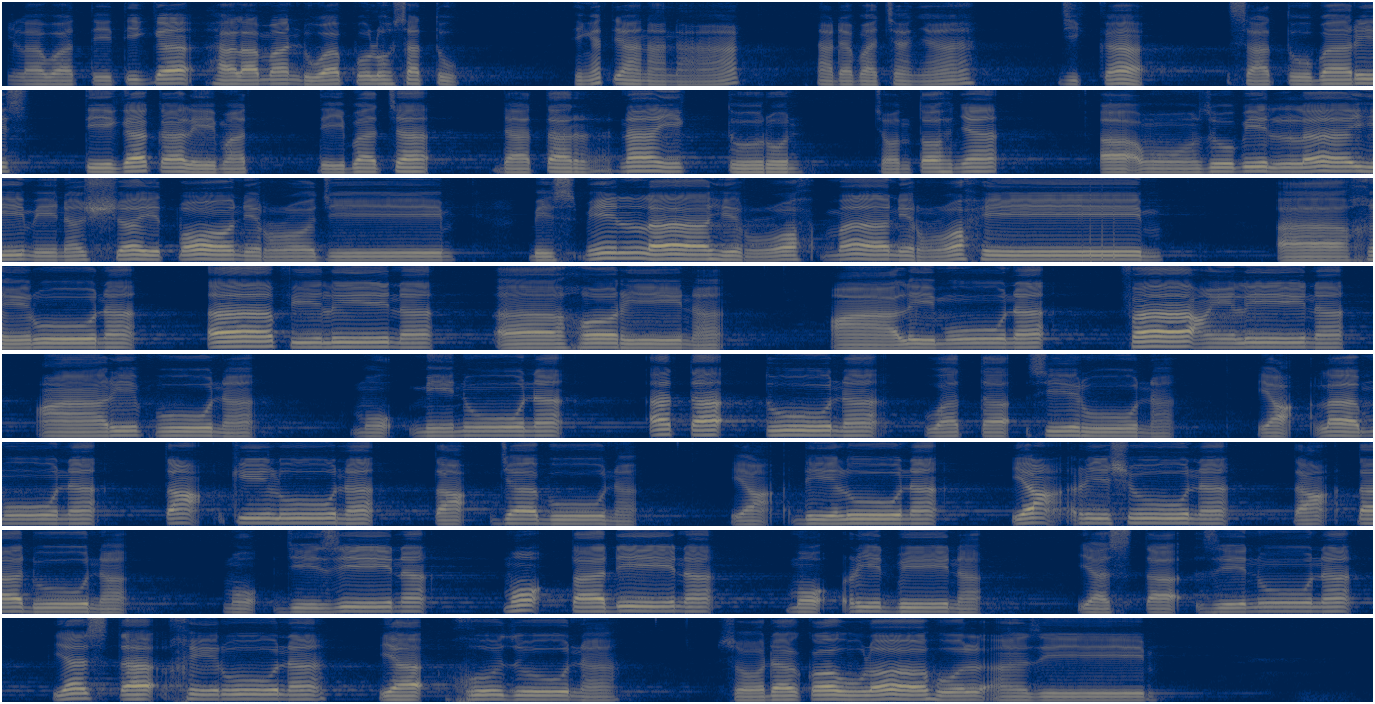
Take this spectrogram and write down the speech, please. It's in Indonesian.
Tilawati 3 halaman 21. Ingat ya anak-anak, nada bacanya jika satu baris tiga kalimat dibaca datar naik turun. Contohnya A'udzu billahi minasyaitonir rajim. Bismillahirrahmanirrahim. Akhiruna afilina akharina alimuna fa'ilina arifuna. Mu'minuna atatuna wa ta'siruna. Ya'lamuna ta'kiluna ta'jabuna. Ya'diluna ya'rishuna ta'taduna mu'jizina mu'tadina mu'ridina yastazinuna yastakhiruna ya'khuduna Sadaqallahul azim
